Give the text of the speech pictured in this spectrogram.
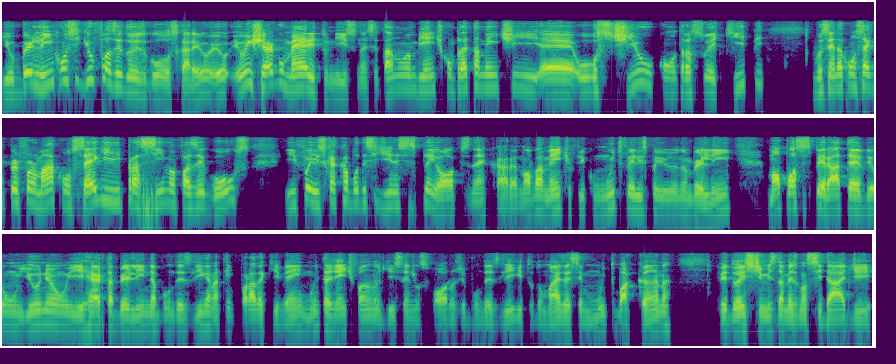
E o Berlim conseguiu fazer dois gols, cara. Eu, eu, eu enxergo mérito nisso, né? Você tá num ambiente completamente é, hostil contra a sua equipe você ainda consegue performar, consegue ir para cima, fazer gols, e foi isso que acabou decidindo esses playoffs, né, cara? Novamente, eu fico muito feliz pelo Union Berlim. Mal posso esperar até ver um Union e Hertha Berlim na Bundesliga na temporada que vem. Muita gente falando disso aí nos fóruns de Bundesliga e tudo mais, vai ser muito bacana. Ver dois times da mesma cidade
